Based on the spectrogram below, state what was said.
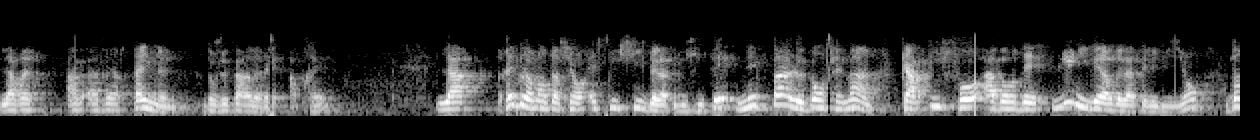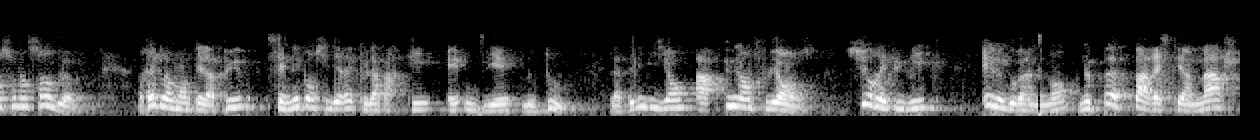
l'advertisement dont je parlerai après? La réglementation exclusive de la publicité n'est pas le bon chemin, car il faut aborder l'univers de la télévision dans son ensemble. Réglementer la pub, c'est ne considérer que la partie et oublier le tout. La télévision a une influence sur les publics et le gouvernement ne peuvent pas rester en marche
